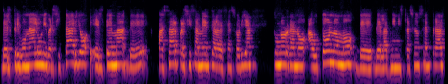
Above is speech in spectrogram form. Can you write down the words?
del tribunal universitario, el tema de pasar precisamente a la defensoría un órgano autónomo de, la administración central,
